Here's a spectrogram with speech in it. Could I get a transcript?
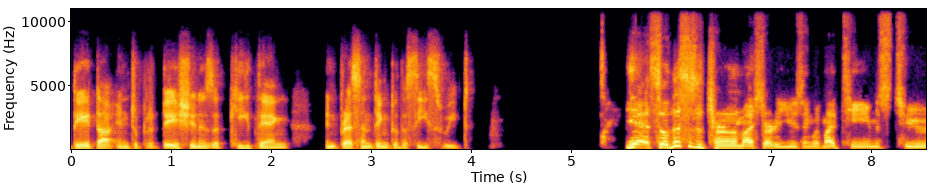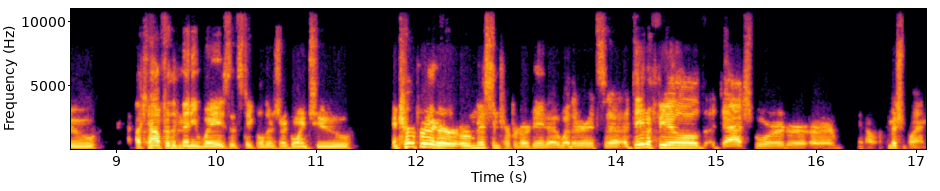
data interpretation is a key thing in presenting to the C suite? Yeah, so this is a term I started using with my teams to account for the many ways that stakeholders are going to interpret or, or misinterpret our data, whether it's a, a data field, a dashboard, or, or you know, a commission plan.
